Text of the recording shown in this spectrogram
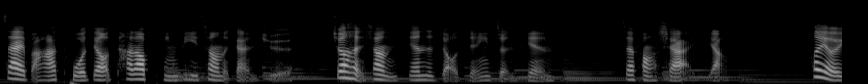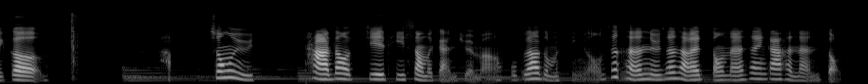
再把它脱掉，踏到平地上的感觉，就很像你踮着脚尖一整天。再放下一样，会有一个好，终于踏到阶梯上的感觉吗？我不知道怎么形容，这可能女生才会懂，男生应该很难懂。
